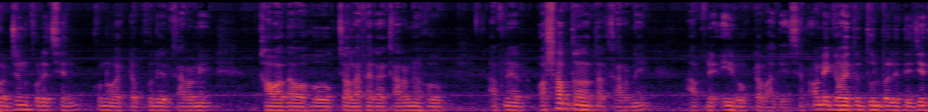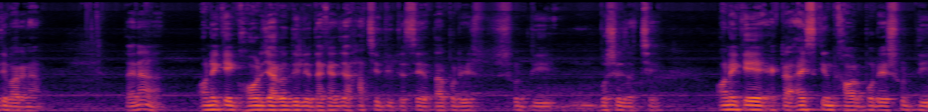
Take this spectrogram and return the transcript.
অর্জন করেছেন কোনো একটা ভুলের কারণে খাওয়া দাওয়া হোক, চলাফেরার কারণে হোক, আপনার অসাবধানতার কারণে আপনি এই রোগটা বাঁধিয়েছেন। অনেকে হয়তো ধুলবালিতে যেতে পারে না, তাই না? অনেকে ঘর ঝাড়ু দিলে দেখা যায় হাঁচি দিতেছে, তারপরে সর্দি বসে যাচ্ছে। অনেকে একটা আইসক্রিম খাওয়ার পরে সর্দি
